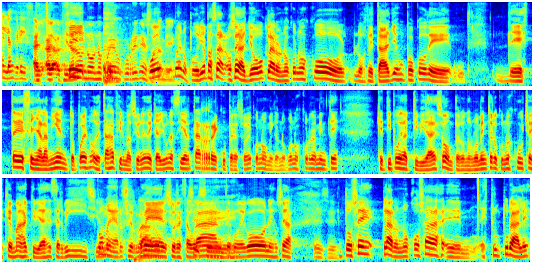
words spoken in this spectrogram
en los grises. al, al- al final Sí. no, no, puede ocurrir eso también. Bueno, podría pasar. O sea, yo, claro, no conozco los detalles un poco de, de este señalamiento, pues, ¿no? De estas afirmaciones de que hay una cierta recuperación económica. No conozco realmente qué tipo de actividades son, pero normalmente lo que uno escucha es que más actividades de servicio. ¿no? Comercio, claro. Comercio, restaurantes, Sí, sí. bodegones, o sea. Sí, sí. Entonces, claro, no cosas eh, estructurales,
